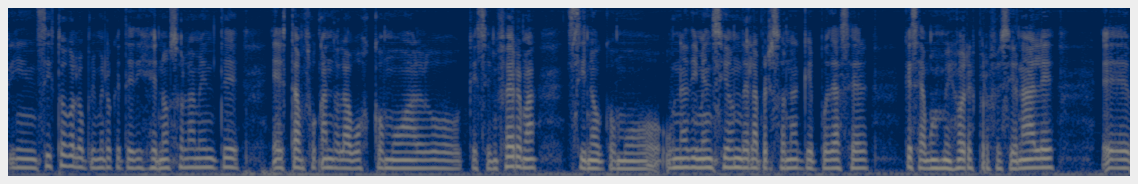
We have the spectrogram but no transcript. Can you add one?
insisto con lo primero que te dije, no solamente está enfocando la voz como algo que se enferma, sino como una dimensión de la persona que puede hacer que seamos mejores profesionales. Eh,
